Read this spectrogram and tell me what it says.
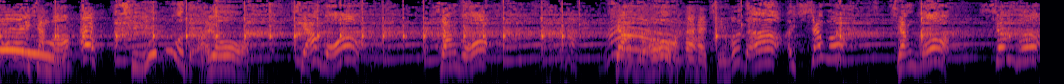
哎，相公，哎，去不得哟，相公，相公，相公，哎，去不得，相公，相公，相公，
